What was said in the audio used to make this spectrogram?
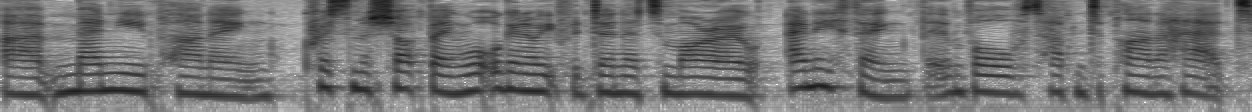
uh, menu planning, Christmas shopping, what we're going to eat for dinner tomorrow, anything that involves having to plan ahead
